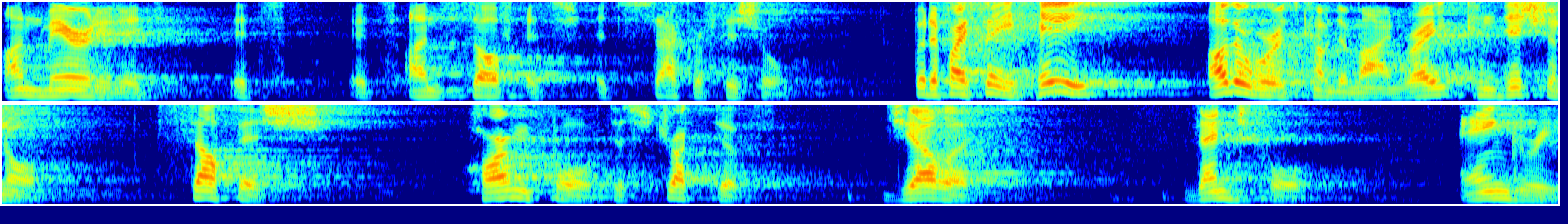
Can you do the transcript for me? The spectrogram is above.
unmerited, it's, it's, it's unself, it's, it's sacrificial. But if I say hate, other words come to mind, right? Conditional, selfish, harmful, destructive, jealous, vengeful, angry,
